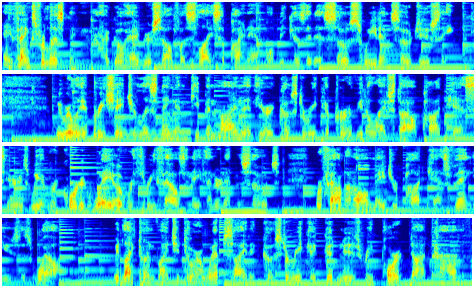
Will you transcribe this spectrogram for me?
Hey, thanks for listening. Now go have yourself a slice of pineapple because it is so sweet and so juicy. We really appreciate your listening and keep in mind that here at Costa Rica Pura Vida Lifestyle podcast series, we have recorded way over 3,800 episodes. We're found on all major podcast venues as well. We'd like to invite you to our website at Costa Rica GoodNewsReport.com.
